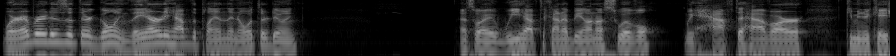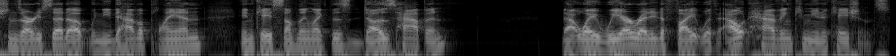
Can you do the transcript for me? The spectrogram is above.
Wherever it is that they're going, they already have the plan, they know what they're doing. That's why we have to kind of be on a swivel. We have to have our communications already set up. We need to have a plan in case something like this does happen. That way, we are ready to fight without having communications.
